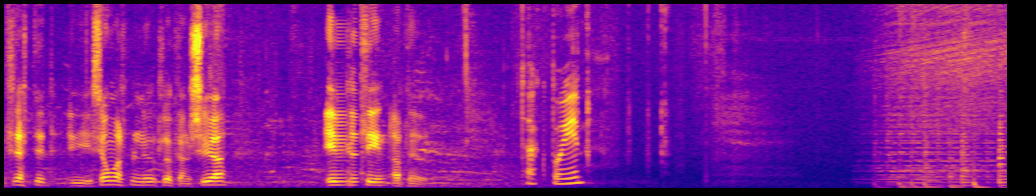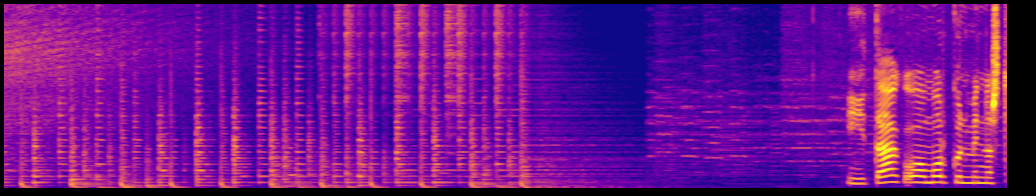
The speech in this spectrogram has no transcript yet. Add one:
frettir í sjónvarpinu klukkan 7. Yfir þín afnöður. Takk bói. Í dag og á morgun minnast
